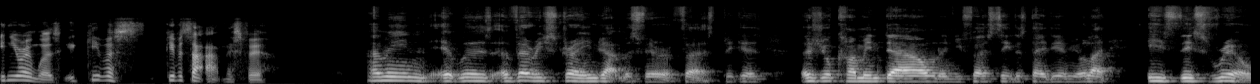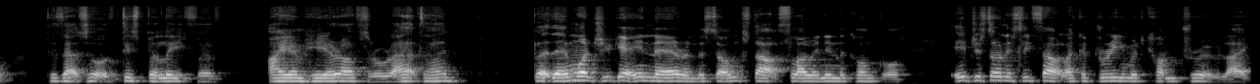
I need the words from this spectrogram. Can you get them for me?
in your own words, give us give us that atmosphere. I mean, it was a very strange atmosphere at first because as you're coming down and you first see the stadium, you're like, "Is this real?" There's that sort of disbelief of, "I am here after all that time." But then once you get in there and the songs start flowing in the concourse, it just honestly felt like a dream had come true. Like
